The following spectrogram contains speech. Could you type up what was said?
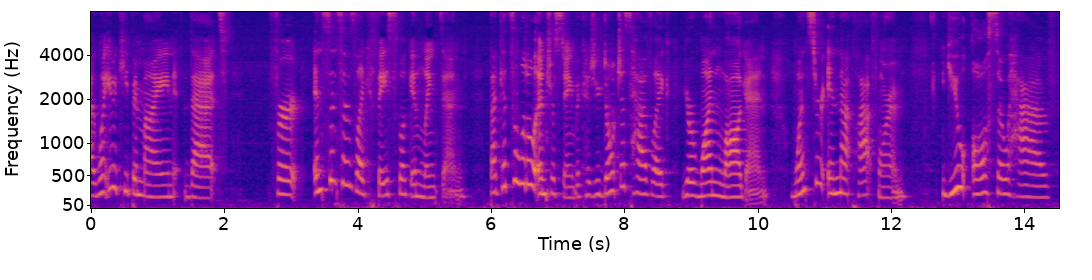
I want you to keep in mind that for instances like Facebook and LinkedIn, that gets a little interesting because you don't just have like your one login. Once you're in that platform, you also have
